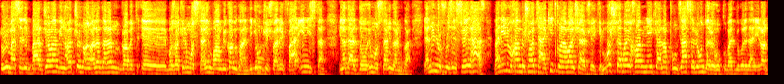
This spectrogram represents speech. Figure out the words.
روی مسئله برجام هم اینها چون الان دارن رابط مذاکره مستقیم با آمریکا می‌کنن. دیگه اون کشورهای فرعی نیستن. اینا در دوحه مستقیم دارن می‌کنن. یعنی نفوذ اسرائیل هست. ولی اینو می‌خوام به شما تاکید کنم آقای شریف که مشتبه خامنه ای که الان 15 سال اون داره حکومت می‌کنه در ایران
